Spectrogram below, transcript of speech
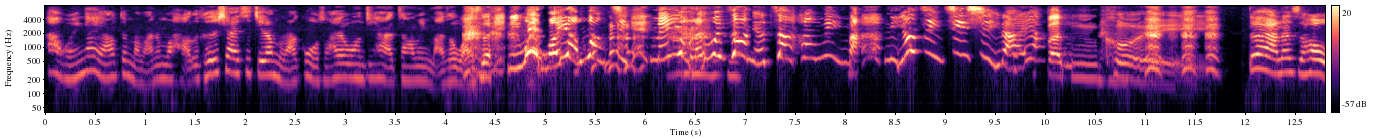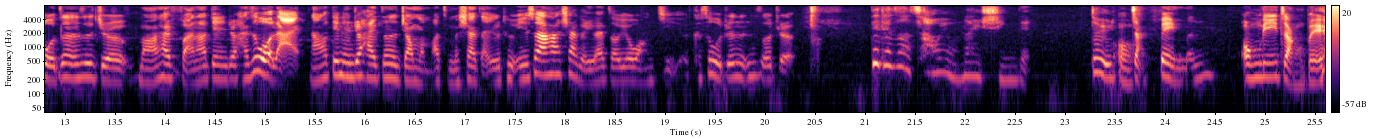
啊，我应该也要对妈妈那么好的。可是下一次接到妈妈跟我说，她又忘记她的账号密码的时候，我还是 你为什么要忘记？没有人会知道你的账号密码，你要自己记起来呀。崩溃。对啊，那时候我真的是觉得妈妈太烦了，店店就还是我来。然后店店就还真的教妈妈怎么下载 YouTube。因为虽然他下个礼拜之后又忘记了，可是我真的那时候觉得店店真的超有耐心的，对于长辈们，Only 长辈。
